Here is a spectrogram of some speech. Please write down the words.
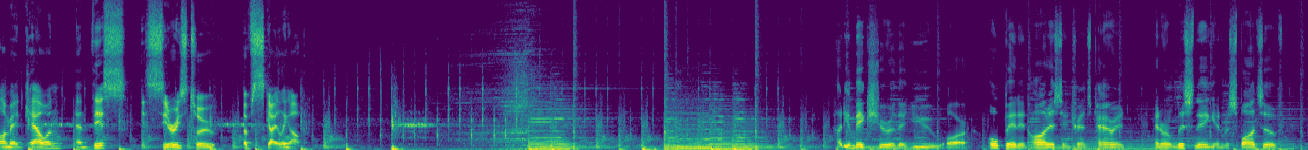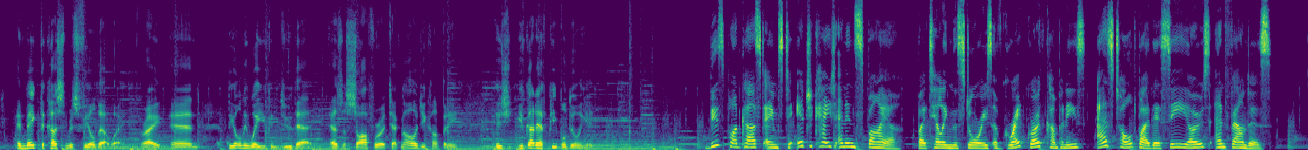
I'm Ed Cowan, and this is Series 2 of Scaling Up. How do you make sure that you are open and honest and transparent and are listening and responsive and make the customers feel that way, right? And the only way you can do that as a software or technology company is you've got to have people doing it. This podcast aims to educate and inspire by telling the stories of great growth companies as told by their CEOs and founders.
